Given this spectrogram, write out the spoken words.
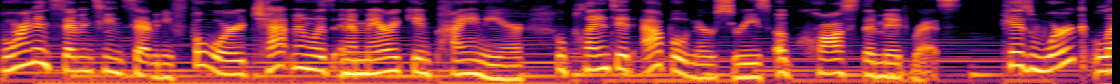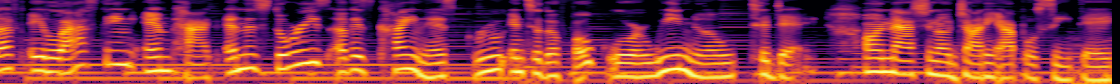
Born in 1774, Chapman was an American pioneer who planted apple nurseries across the Midwest. His work left a lasting impact, and the stories of his kindness grew into the folklore we know today. On National Johnny Appleseed Day,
